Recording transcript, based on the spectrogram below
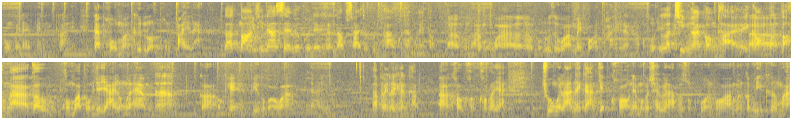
คงไม่ได้ไปไหนไกล แต่ผมอะขึ้นรถผมไปแล้วแล้วตอนผมที่ยู่หน้าเซเว่นคุณได้รับสายจากคุณพามคุณทำไงต่อเอ่อคุณพามบอกว่าเอ่อผมรู้สึกว่าไม่ปลอดภัยนะครับของตัวเองแล้วทีมงานกองถ่ายไอ้กองตัดต่อทำไงาก็ผมว่าผมจะย้ายโรงแรมอ่าก็โอเค พี่ก็บอกว่าย้ายแล้วไปไหนกันครับอ่าเขาเขาเขาก็ย้าย ช่วงเวลาในการเก็บของเนี่ยมันก็ใช้เวลาพอสมควรเพราะว่ามันก็มีเครื่องไม้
